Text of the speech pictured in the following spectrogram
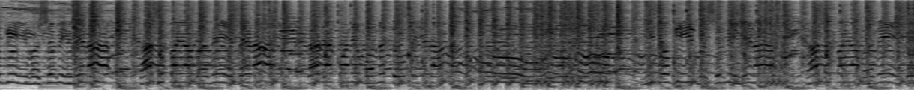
વિજોગી વસમી વેણા સાસુ કયા ભવે વેણા કરા કોને મન તો મેરા યોગી વસમી વેણા સાસુ કયા ભવે વેણા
